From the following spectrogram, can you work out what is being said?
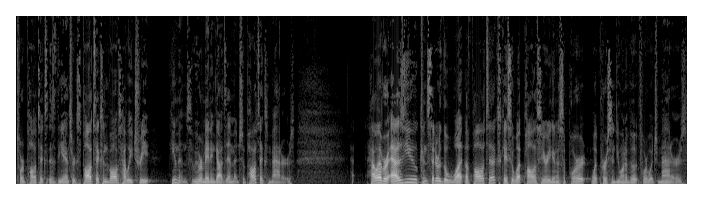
toward politics is the answer because politics involves how we treat humans. We were made in God's image. So politics matters. However, as you consider the what of politics, okay, so what policy are you going to support? What person do you want to vote for, which matters?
